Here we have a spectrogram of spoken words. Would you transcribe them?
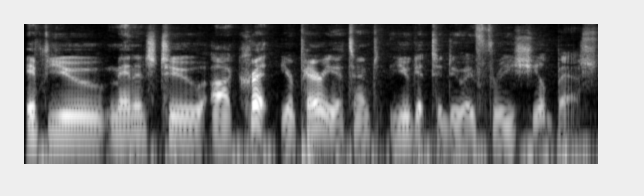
If you manage to uh, crit your parry attempt, you get to do a free shield bash.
